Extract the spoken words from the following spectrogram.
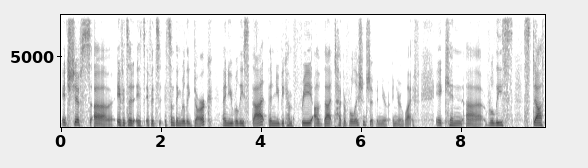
It shifts uh, if it's a it's, if it's, it's something really dark and you release that, then you become free of that type of relationship in your in your life. It can uh, release stuff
